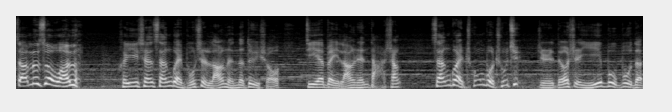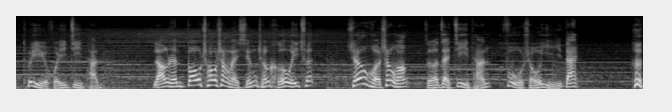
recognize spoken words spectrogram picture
咱们算完了。”黑山三怪不是狼人的对手，皆被狼人打伤。三怪冲不出去，只得是一步步的退回祭坛。狼人包抄上来，形成合围圈。玄火圣王则在祭坛负手以待。哼，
